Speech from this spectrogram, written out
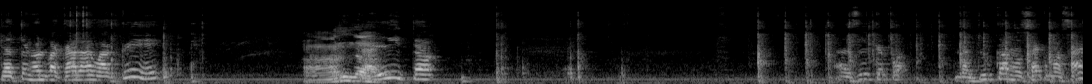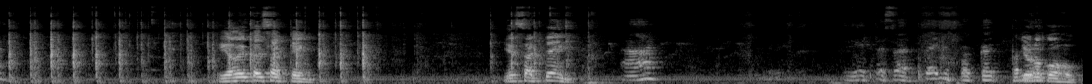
Ya tengo el bacalao aquí, Anda. ahíto. Así que pues, la yuca no sé cómo sale. ¿Y dónde está el sartén? ¿Y el sartén? Ah. Y este sartén, porque... Yo lo cojo.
